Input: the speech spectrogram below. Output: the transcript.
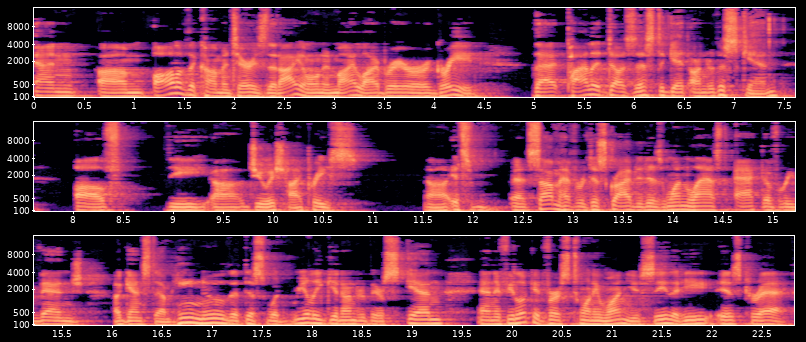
And um, all of the commentaries that I own in my library are agreed that Pilate does this to get under the skin of the uh, Jewish high priests. Uh, it's uh, some have described it as one last act of revenge against them. He knew that this would really get under their skin, and if you look at verse 21, you see that he is correct.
